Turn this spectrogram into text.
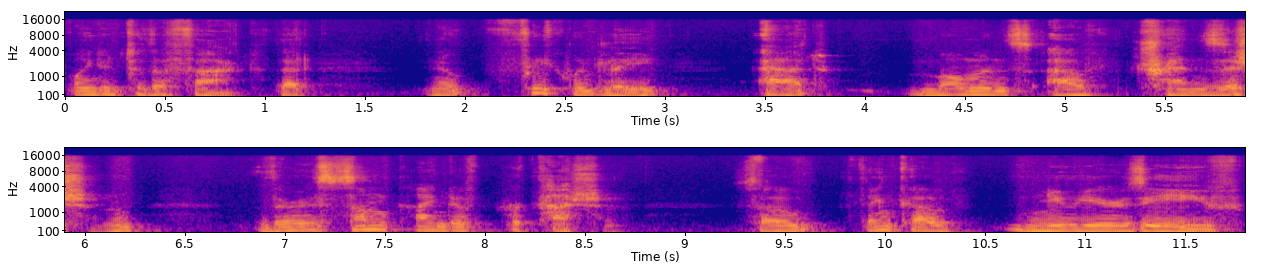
pointed to the fact that, you know, frequently at moments of transition, there is some kind of percussion. So think of New Year's Eve,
